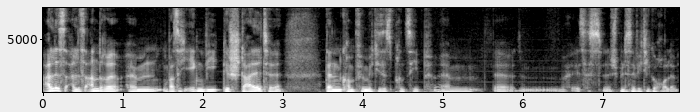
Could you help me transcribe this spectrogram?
alles, alles andere, ähm, was ich irgendwie gestalte, dann kommt für mich dieses Prinzip, ähm, äh, es, spielt es eine wichtige Rolle.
